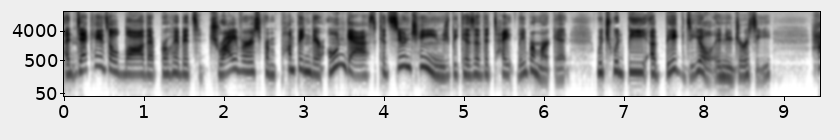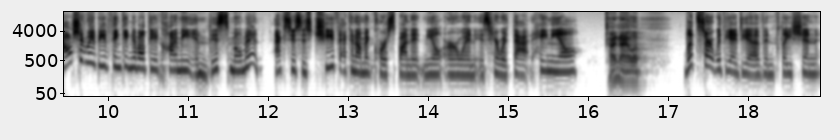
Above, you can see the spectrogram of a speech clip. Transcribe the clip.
a decades old law that prohibits drivers from pumping their own gas could soon change because of the tight labor market, which would be a big deal in New Jersey. How should we be thinking about the economy in this moment? Axios' chief economic correspondent, Neil Irwin, is here with that. Hey, Neil. Hi, Niala. Let's start with the idea of inflation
